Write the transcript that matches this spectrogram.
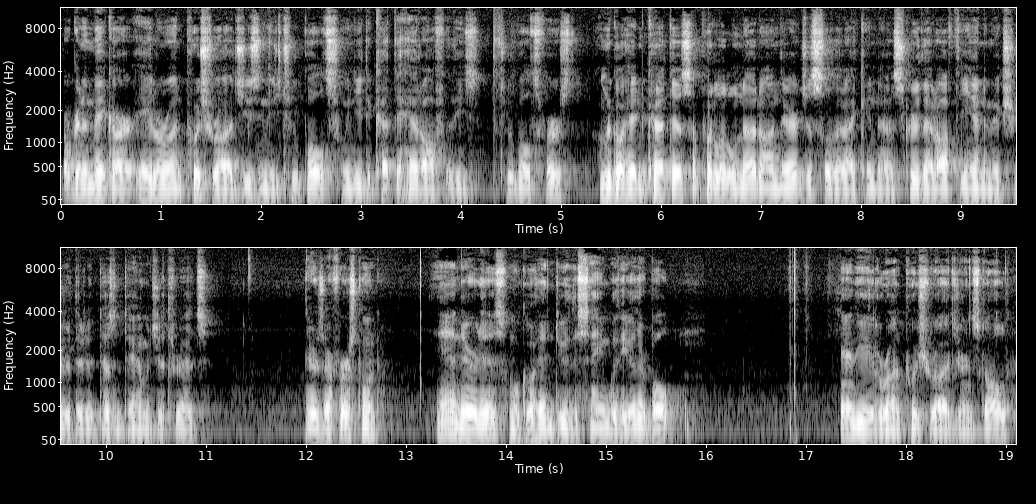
We're going to make our aileron push rods using these two bolts. We need to cut the head off of these two bolts first. I'm going to go ahead and cut this. I put a little nut on there just so that I can uh, screw that off the end to make sure that it doesn't damage the threads. There's our first one. And there it is. We'll go ahead and do the same with the other bolt. And the aileron push rods are installed.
